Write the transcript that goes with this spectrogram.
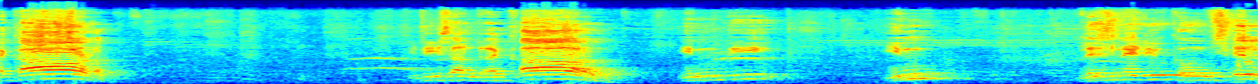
record. It is on record. In the in legislative council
